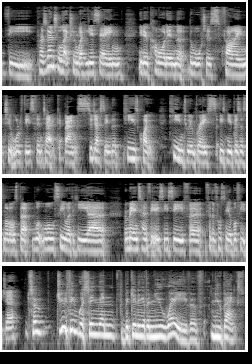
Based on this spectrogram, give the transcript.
the presidential election where he is saying, you know, come on in, the, the water's fine to all of these fintech banks, suggesting that he's quite keen to embrace these new business models, but we'll, we'll see whether he uh, remains head of the OCC for, for the foreseeable future. So, do you think we're seeing then the beginning of a new wave of new banks,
